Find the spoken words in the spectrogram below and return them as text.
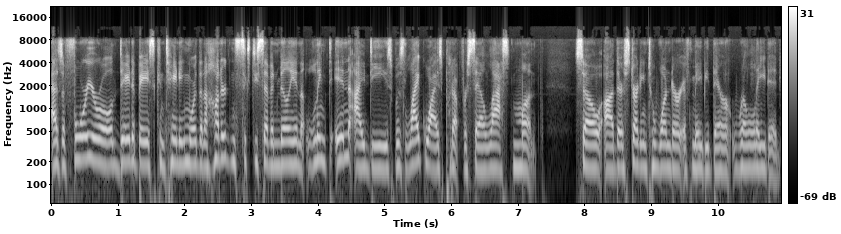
as a four year old database containing more than 167 million LinkedIn IDs was likewise put up for sale last month. So uh, they're starting to wonder if maybe they're related.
